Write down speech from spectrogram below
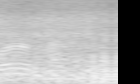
left.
